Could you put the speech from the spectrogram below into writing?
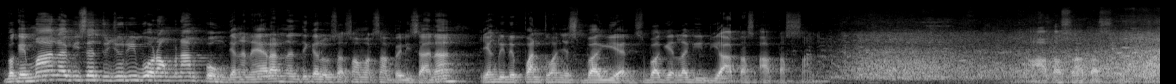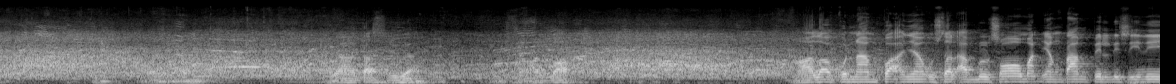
bagaimana bisa 7000 orang menampung jangan heran nanti kalau Ustaz Somad sampai di sana yang di depan tuh hanya sebagian sebagian lagi di atas atas sana atas atas di atas juga Masya Allah Walaupun nampaknya Ustaz Abdul Somad yang tampil di sini,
